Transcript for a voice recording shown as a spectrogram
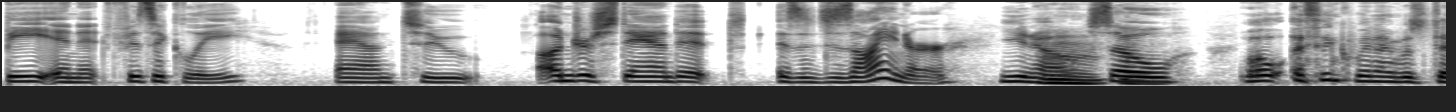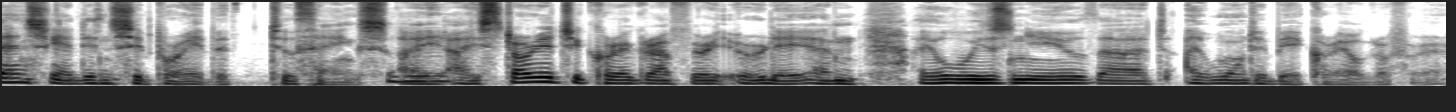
be in it physically and to understand it as a designer, you know. Mm, so Well, I think when I was dancing, I didn't separate the two things. Mm-hmm. I, I started to choreograph very early, and I always knew that I want to be a choreographer.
